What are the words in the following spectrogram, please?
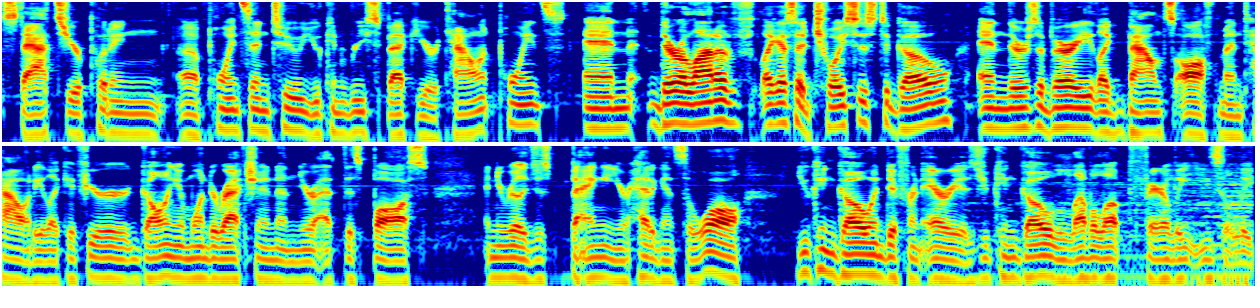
stats you're putting uh, points into. You can respec your talent points, and there are a lot of, like I said, choices to go. And there's a very like bounce off mentality. Like if you're going in one direction and you're at this boss, and you're really just banging your head against the wall, you can go in different areas. You can go level up fairly easily.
